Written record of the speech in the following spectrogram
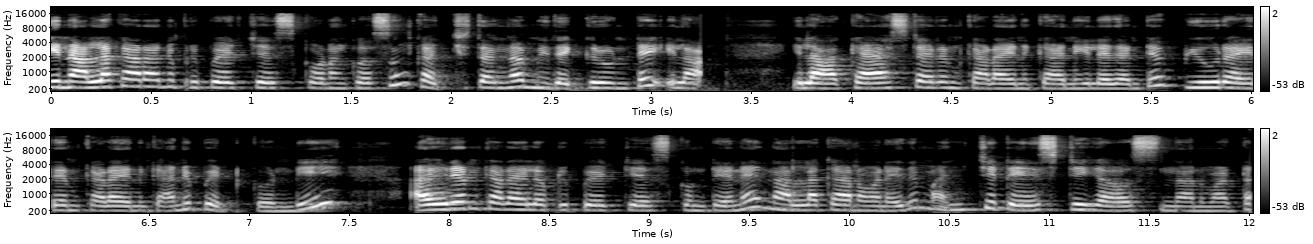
ఈ నల్లకారాన్ని ప్రిపేర్ చేసుకోవడం కోసం ఖచ్చితంగా మీ దగ్గర ఉంటే ఇలా ఇలా క్యాస్ట్ ఐరన్ కడాయిని కానీ లేదంటే ప్యూర్ ఐరన్ కడాయిని కానీ పెట్టుకోండి. ఐరన్ కడాయిలో ప్రిపేర్ చేసుకుంటేనే నల్లకారం అనేది మంచి టేస్టీగా వస్తుందన్నమాట.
